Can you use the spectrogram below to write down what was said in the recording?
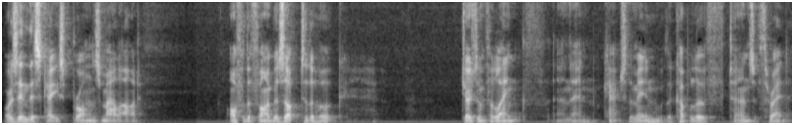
or as in this case, bronze mallard. Offer the fibres up to the hook, judge them for length, and then catch them in with a couple of turns of thread.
